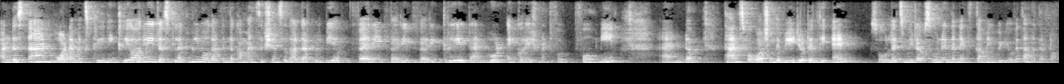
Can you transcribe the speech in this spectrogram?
understand what i'm explaining clearly just let me know that in the comment section so that that will be a very very very great and good encouragement for for me. And uh, thanks for watching the video till the end. So let's meet up soon in the next coming video with another topic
